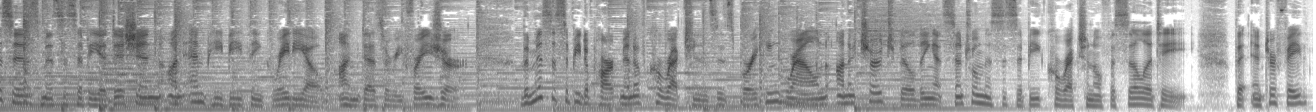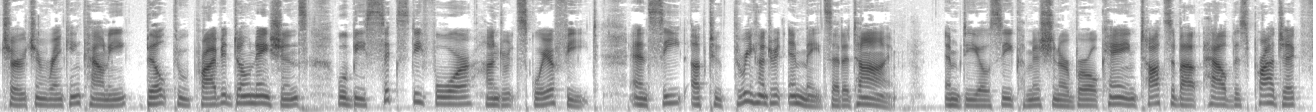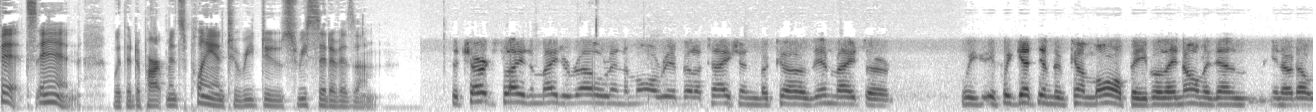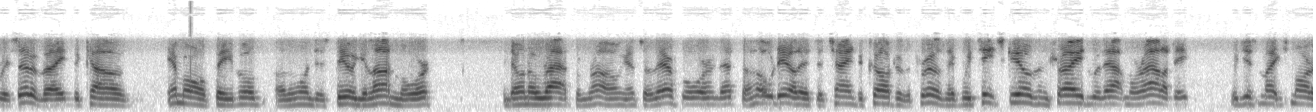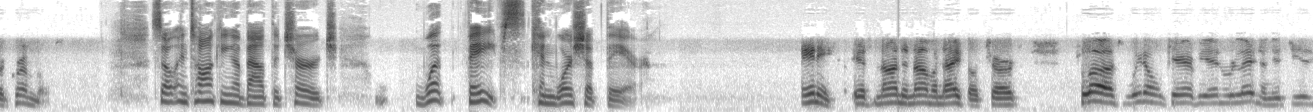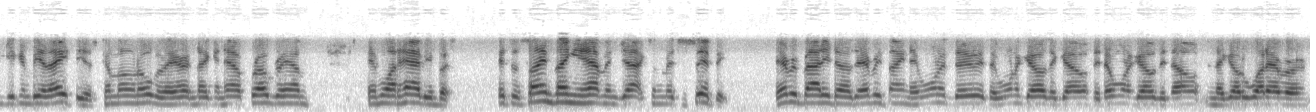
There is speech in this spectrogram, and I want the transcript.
This is Mississippi Edition on MPB Think Radio. I'm Desiree Frazier. The Mississippi Department of Corrections is breaking ground on a church building at Central Mississippi Correctional Facility. The Interfaith Church in Rankin County, built through private donations, will be 6,400 square feet and seat up to 300 inmates at a time. MDOC Commissioner Burl Cain talks about how this project fits in with the department's plan to reduce recidivism the church plays a major role in the moral rehabilitation because inmates are we if we get them to become moral people, they normally then you know don't recidivate because immoral people are the ones that steal your lawnmower and don't know right from wrong, and so therefore that's the whole deal is to change the culture of the prison. If we teach skills and trades without morality, we just make smarter criminals. So, in talking about the church, what faiths can worship there? any. It's non-denominational church. Plus, we don't care if you're in religion. It, you, you can be an atheist. Come on over there, and they can have programs and what have you. But it's the same thing you have in Jackson, Mississippi. Everybody does everything they want to do. If they want to go, they go. If they don't want to go, they don't, and they go to whatever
